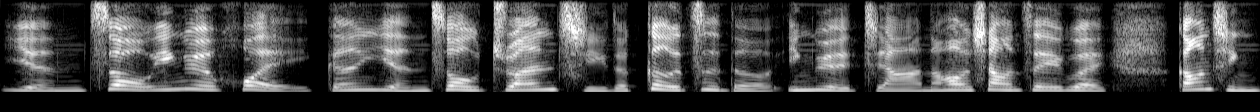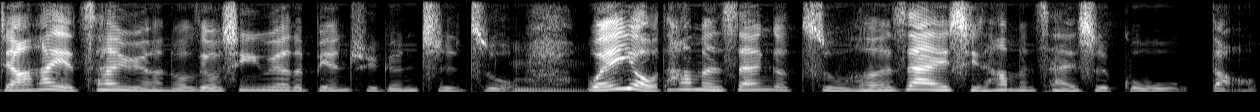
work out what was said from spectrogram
演奏音乐会跟演奏专辑的各自的音乐家。然后像这一位钢琴家，他也参与很多流行音乐的编曲跟制作。嗯唯有他们三个组合在一起，他们才是鼓舞道。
